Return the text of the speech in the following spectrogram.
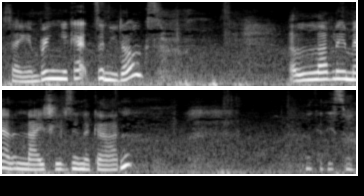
So you can bring your cats and your dogs. A lovely amount of natives in the garden. Look at this one.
